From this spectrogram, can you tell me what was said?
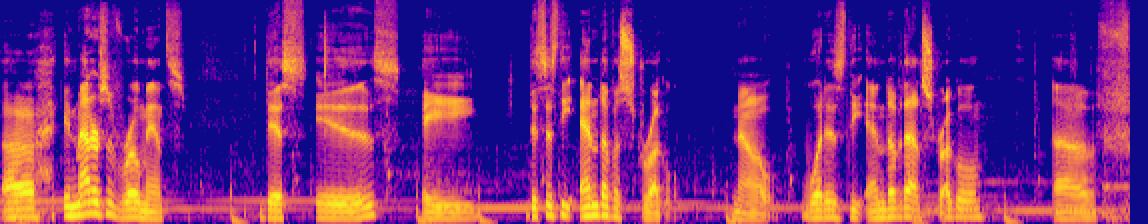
Uh, in matters of romance, this is a, this is the end of a struggle. Now, what is the end of that struggle? Uh,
